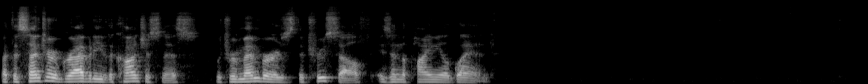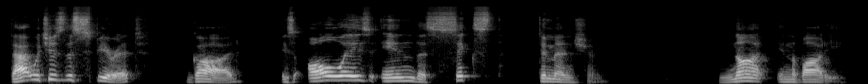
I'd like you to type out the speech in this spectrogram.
but the center of gravity of the consciousness, which remembers the true self, is in the pineal gland. That which is the spirit, God, is always in the sixth dimension, not in the body.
